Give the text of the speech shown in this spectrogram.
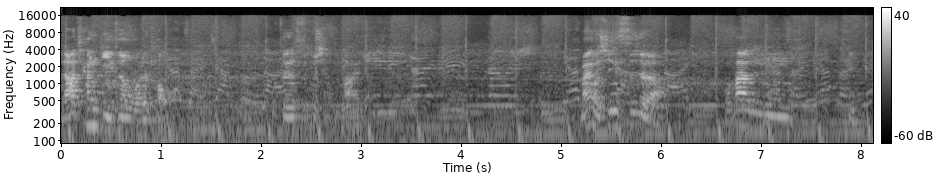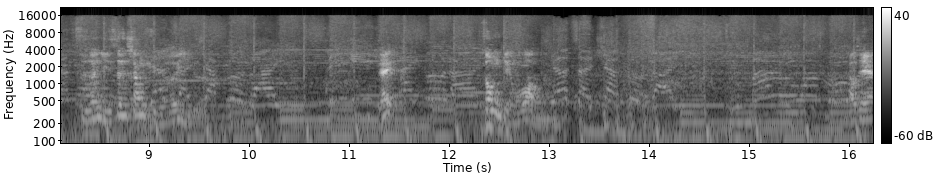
拿枪抵着我的头，我真的是不想拍。蛮有心思的啦，我看只能以身相许而已了。哎、重点忘了，小杰，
